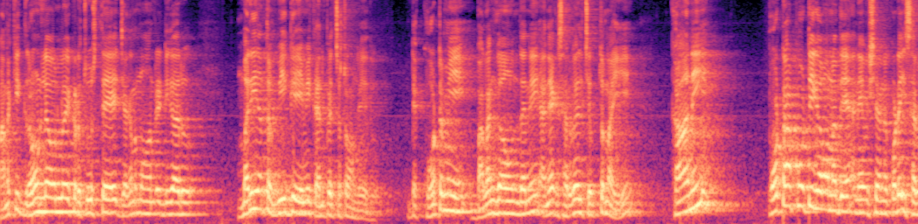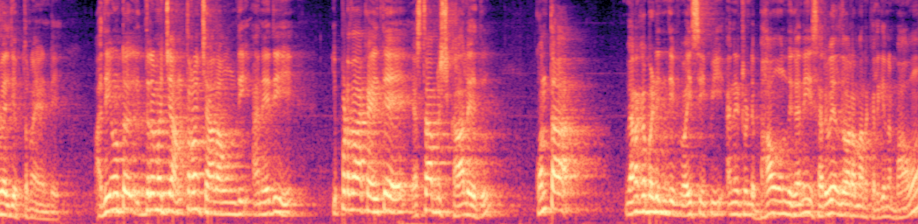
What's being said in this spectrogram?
మనకి గ్రౌండ్ లెవెల్లో ఇక్కడ చూస్తే జగన్మోహన్ రెడ్డి గారు మరీ అంత వీక్గా ఏమీ కనిపించడం లేదు. అంటే కూటమి బలంగా ఉందని అనేక సర్వేలు చెప్తున్నాయి. కానీ పోటాపోటీగా ఉన్నది అనే విషయాన్ని కూడా ఈ సర్వేలు చెప్తున్నాయండి. అదేమిటో ఇద్దరి మధ్య అంతరం చాలా ఉంది అనేది ఇప్పటిదాకా అయితే ఎస్టాబ్లిష్ కాలేదు. కొంత వెనకబడింది వైసీపీ అనేటువంటి భావం ఉంది కానీ ఈ సర్వేల ద్వారా మనకు కలిగిన భావం.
